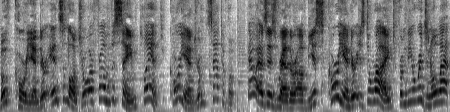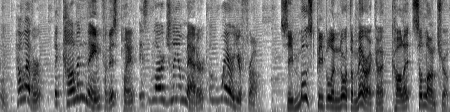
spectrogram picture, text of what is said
Both coriander and cilantro are from the same plant, Coriandrum sativum. Now, as is rather obvious, coriander is derived from the original Latin. However, the common name for this plant is largely a matter of where you're from. See, most people in North America call it cilantro,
